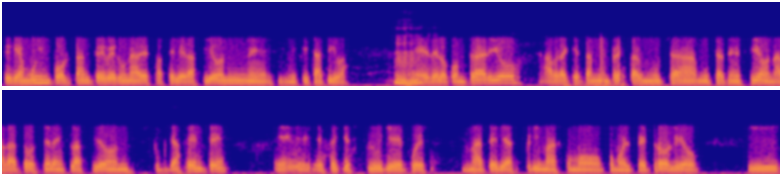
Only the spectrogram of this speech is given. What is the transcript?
sería muy importante ver una desaceleración significativa. Eh, de lo contrario, habrá que también prestar mucha mucha atención a datos de la inflación subyacente, eh, ese que excluye pues materias primas como, como el petróleo y,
